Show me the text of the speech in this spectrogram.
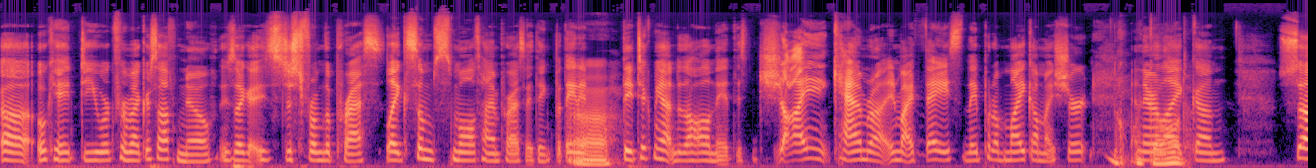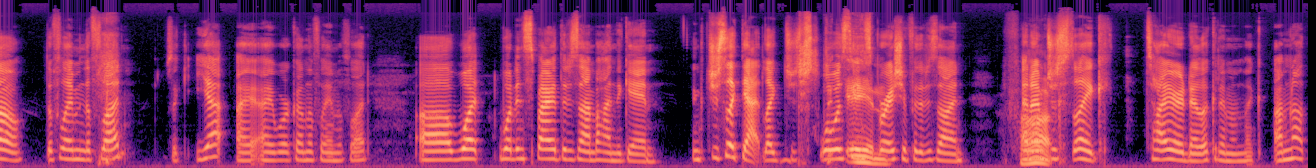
uh, okay, do you work for Microsoft? No. He's like, it's just from the press, like some small time press, I think. But they didn't. Uh. they took me out into the hall and they had this giant camera in my face and they put a mic on my shirt Oh my and they're god. like, um, so the flame in the flood. I was like, yeah, I, I work on the flame in the flood. Uh, what what inspired the design behind the game? Just like that, like just, Just what was the in. inspiration for the design? And I'm just like tired. And I look at him. I'm like, I'm not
